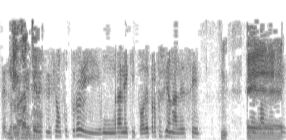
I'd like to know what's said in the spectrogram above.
Es en cuanto... institución futuro y un gran equipo de profesionales, sí. Mm, eh,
